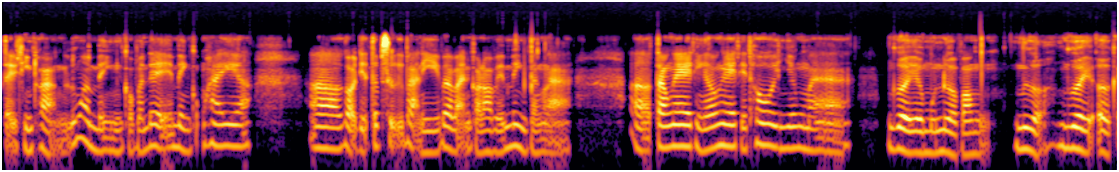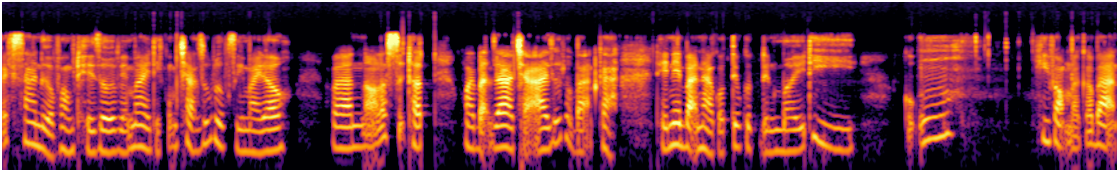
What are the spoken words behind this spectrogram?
tại thỉnh thoảng lúc mà mình có vấn đề mình cũng hay, uh, gọi điện tâm sự với bạn ấy và bạn có nói với mình rằng là uh, tao nghe thì tao nghe thế thôi nhưng mà người ở một nửa vòng nửa người ở cách xa nửa vòng thế giới với mày thì cũng chả giúp được gì mày đâu. Và nó là sự thật, ngoài bạn ra chả ai giúp được bạn cả. Thế nên bạn nào có tiêu cực đến mấy thì cũng hy vọng là các bạn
